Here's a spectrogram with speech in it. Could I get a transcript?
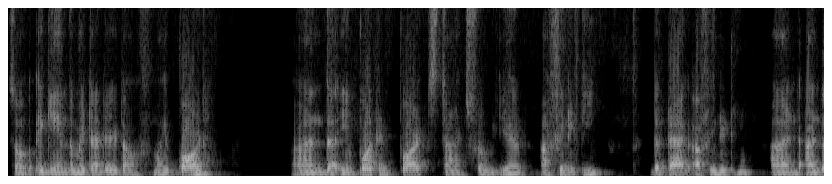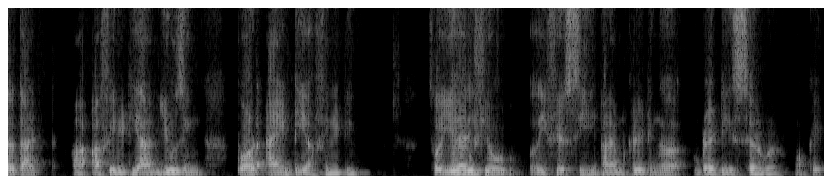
So again, the metadata of my pod and the important part starts from here, affinity the tag affinity and under that uh, affinity i'm using pod anti-affinity so here if you if you see i'm creating a redis server okay?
